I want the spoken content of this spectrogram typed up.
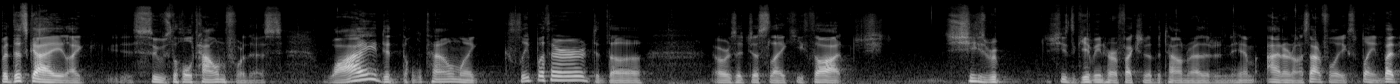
But this guy like sues the whole town for this. Why did the whole town like sleep with her? Did the or is it just like he thought she, she's re- she's giving her affection to the town rather than him. I don't know. It's not fully explained. But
